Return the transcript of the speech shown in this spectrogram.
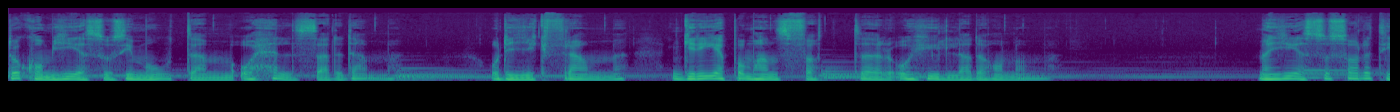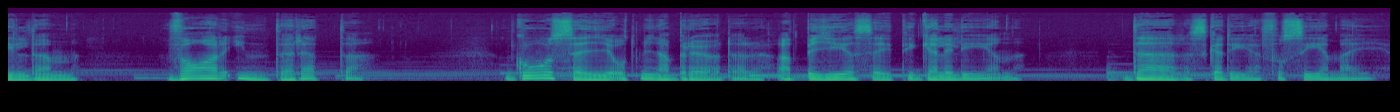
Då kom Jesus emot dem och hälsade dem. Och de gick fram, grep om hans fötter och hyllade honom. Men Jesus sade till dem, var inte rädda. Gå och säg åt mina bröder att bege sig till Galileen. Där ska de få se mig.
